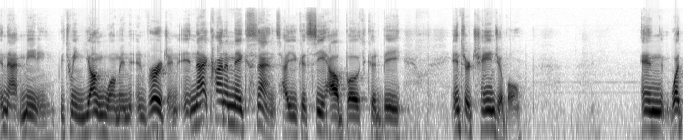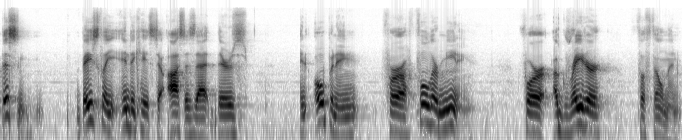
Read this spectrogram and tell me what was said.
in that meaning between young woman and virgin. And that kind of makes sense, how you could see how both could be interchangeable. And what this basically indicates to us is that there's an opening for a fuller meaning for a greater fulfillment.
